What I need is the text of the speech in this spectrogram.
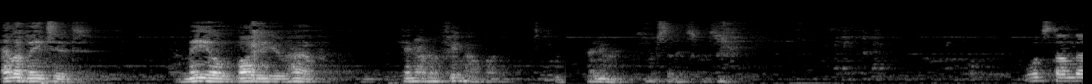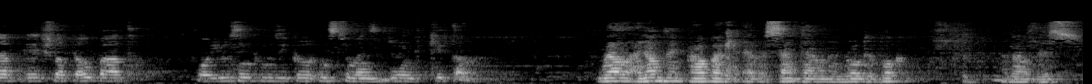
elevated male body you have cannot have a female body. Anyway, what's the next question? What standard gave Srila Prabhupada for using musical instruments during kirtan? Well, I don't think Prabhupada ever sat down and wrote a book about this,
